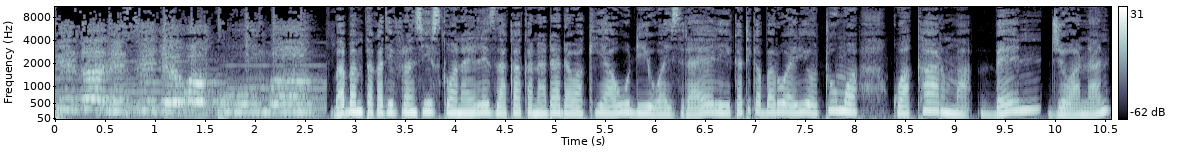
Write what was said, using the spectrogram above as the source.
giza lisije wakumba. Baba Mtakatifu Francisco anaeleza kaka na dada wa Kiyahudi wa Israeli katika barua iliyotumwa kwa Karma Ben Joanan,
